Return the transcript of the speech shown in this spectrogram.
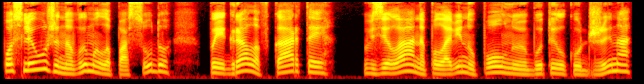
После ужина вымыла посуду, поиграла в карты, взяла наполовину полную бутылку джина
